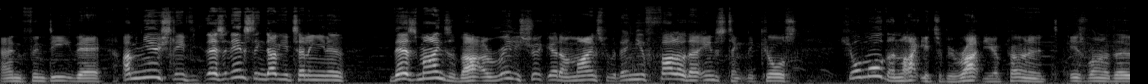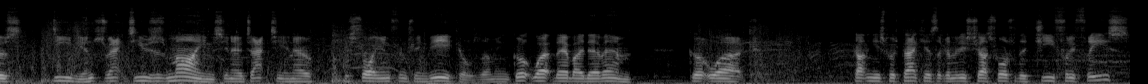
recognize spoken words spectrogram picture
and Findeed there. I'm usually, if there's an instinct of you telling you know, there's mines about, I really should get a mines, but then you follow that instinct because you're more than likely to be right. Your opponent is one of those deviants who actually uses mines, you know, to actually, you know, destroy infantry and vehicles. I mean, good work there by DevM. Good work. Got the news pushed back. Here's the Grenadier charge forward for the G3 freeze.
